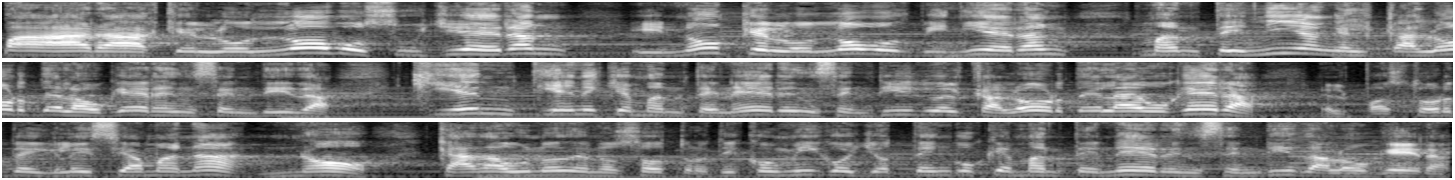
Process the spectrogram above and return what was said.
para que los lobos huyeran y no que los lobos vinieran, mantenían el calor de la hoguera encendida. ¿Quién tiene que mantener encendido el calor de la hoguera? ¿El pastor de iglesia Maná? No, cada uno de nosotros. Di conmigo, yo tengo que mantener encendida la hoguera.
